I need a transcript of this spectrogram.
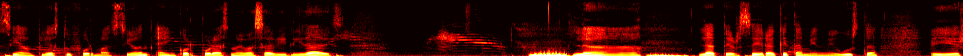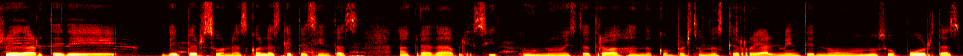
si amplias tu formación e incorporas nuevas habilidades. La, la tercera que también me gusta es redarte de de personas con las que te sientas agradable. Si uno está trabajando con personas que realmente no, no soportas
